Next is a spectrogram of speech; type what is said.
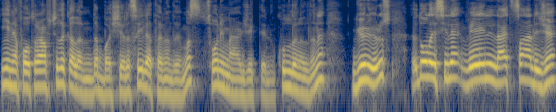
yine fotoğrafçılık alanında başarısıyla tanıdığımız Sony merceklerinin kullanıldığını görüyoruz. E, Dolayısıyla V50 Lite sadece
